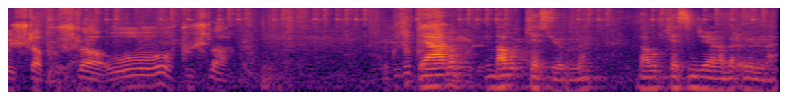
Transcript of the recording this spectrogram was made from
Puşla puşla. Oo puşla. Ne güzel puşla Ya davuk kesiyorum ben. Davuk kesinceye kadar ölme.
